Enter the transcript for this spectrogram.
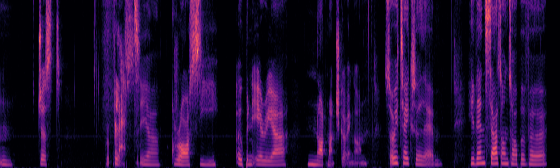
Mm. just. Flat, Yeah. grassy, open area, not much going on. So he takes her there. He then sat on top of her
